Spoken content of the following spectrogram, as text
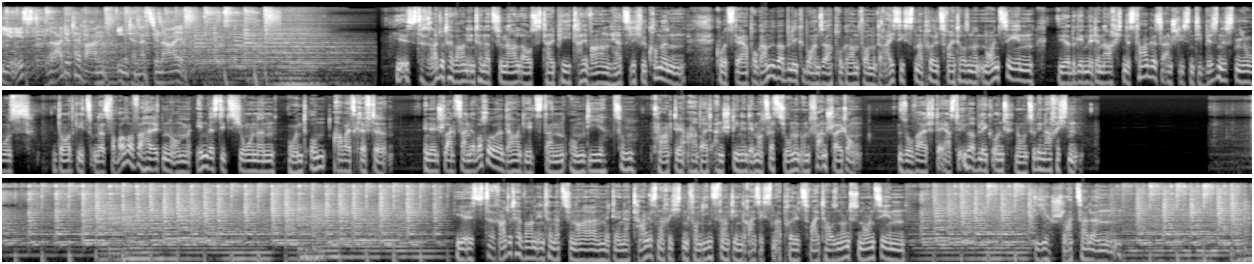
Hier ist Radio Taiwan International. Hier ist Radio Taiwan International aus Taipei, Taiwan. Herzlich willkommen. Kurz der Programmüberblick über unser Programm vom 30. April 2019. Wir beginnen mit den Nachrichten des Tages, anschließend die Business News. Dort geht es um das Verbraucherverhalten, um Investitionen und um Arbeitskräfte. In den Schlagzeilen der Woche, da geht es dann um die zum Tag der Arbeit anstehenden Demonstrationen und Veranstaltungen. Soweit der erste Überblick und nun zu den Nachrichten. Hier ist Radio Taiwan International mit den Tagesnachrichten vom Dienstag, den 30. April 2019. Die Schlagzeilen.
